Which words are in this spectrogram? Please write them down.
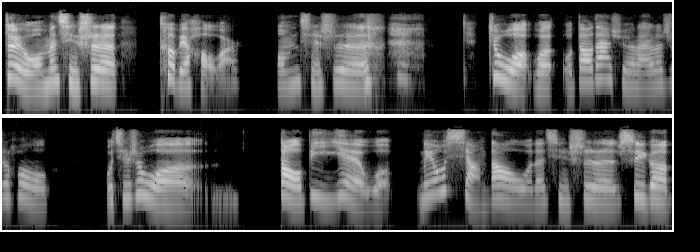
对我们寝室特别好玩。我们寝室 就我我我到大学来了之后，我其实我到毕业我没有想到我的寝室是一个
